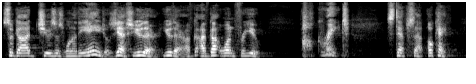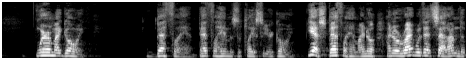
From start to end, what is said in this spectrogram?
So God chooses one of the angels. Yes, you there, you there. I've got, I've got one for you. Oh, great. Steps up. Okay, where am I going? Bethlehem. Bethlehem is the place that you're going. Yes, Bethlehem. I know. I know right where that's at. I'm the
